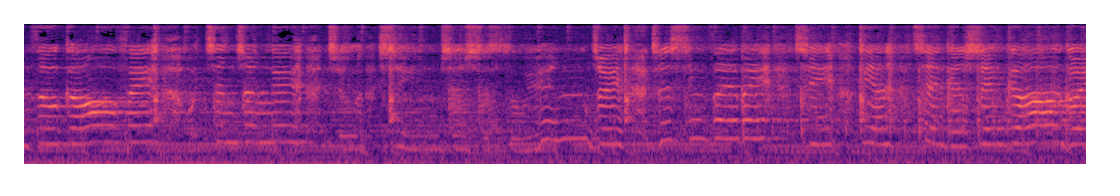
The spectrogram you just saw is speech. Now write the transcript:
远走高飞，我见证宇宙星辰世俗云追，真心在背欺骗，千根弦高贵。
